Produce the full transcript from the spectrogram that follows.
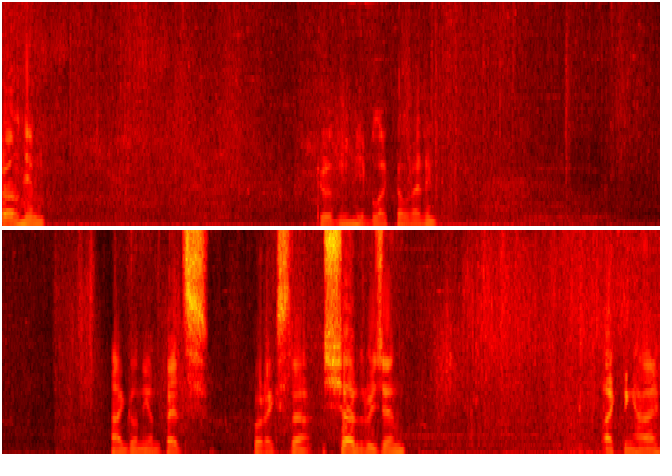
Call him. Couldn't, he blocked already. Agonian pets for extra shard regen. Acting high.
